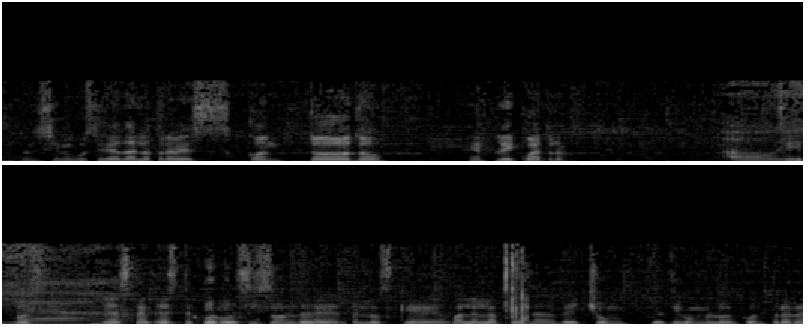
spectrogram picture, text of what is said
Entonces sí me gustaría darle otra vez con todo en Play 4. Oh, Sí, pues yeah. este, este juego sí son de, de los que vale la pena. De hecho, les digo, me lo encontré de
